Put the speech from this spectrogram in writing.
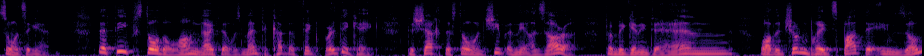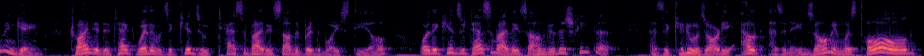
So once again, the thief stole the long knife that was meant to cut the thick birthday cake to shech the stolen sheep and the azara from beginning to end, while the children played spot the Aim game, trying to detect whether it was the kids who testified they saw the birthday boy steal or the kids who testified they saw him do the shechita, as the kid who was already out as an Zomin was told,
